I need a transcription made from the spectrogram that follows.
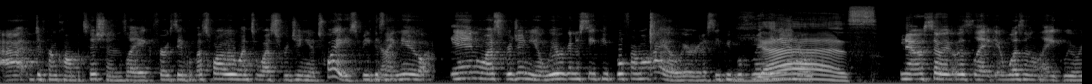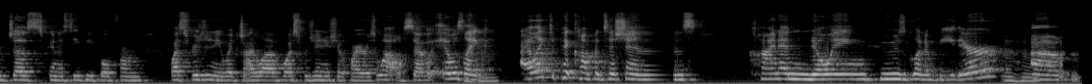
at different competitions like for example that's why we went to west virginia twice because yeah. i knew in west virginia we were going to see people from ohio we were going to see people from yes. indiana you know so it was like it wasn't like we were just going to see people from west virginia which i love west virginia show choir as well so it was like mm-hmm. I like to pick competitions kind of knowing who's going to be there. Mm-hmm. Um,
